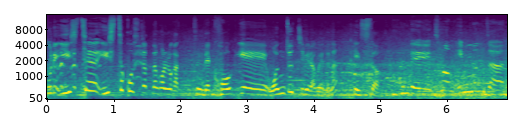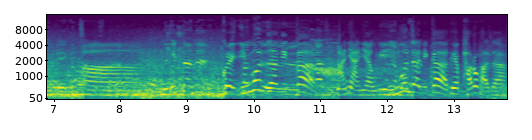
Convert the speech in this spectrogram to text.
우리 이스트, 이스트 코스였던 걸로 같은데 거기에 원조집이라고 해야 되나? 그게 있어. 근데 처음 입문자인데 괜찮았어요. 아. 근데 일단은 그래 입문자니까. 아니 아니야. 우리 입문자니까 그냥 바로 가자.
